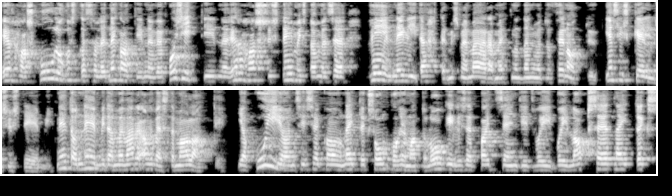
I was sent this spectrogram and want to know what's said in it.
RH kuuluvust, kas sa oled negatiivne või positiivne, RH süsteemist on veel see veel neli tähte, mis me määrame ehk nõndanimetatud fenotüüp ja siis kellsüsteemi. Need on need, mida me arvestame alati ja kui on siis ka näiteks onkohematoloogilised patsiendid või, või lapsed näiteks,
